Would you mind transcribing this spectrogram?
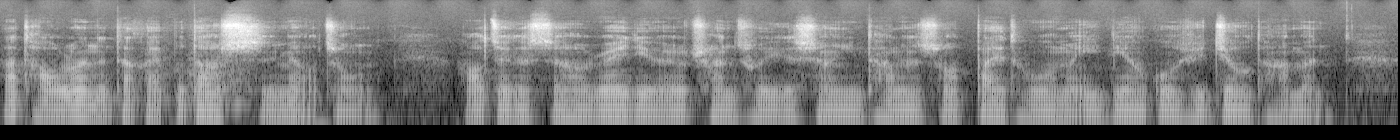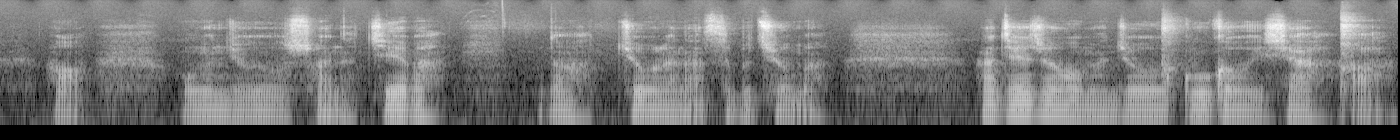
那讨论了大概不到十秒钟，好，这个时候 radio 又传出一个声音，他们说拜托我们一定要过去救他们，好，我们就算了，接吧，那救了哪次不救嘛？那接着我们就 Google 一下啊，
